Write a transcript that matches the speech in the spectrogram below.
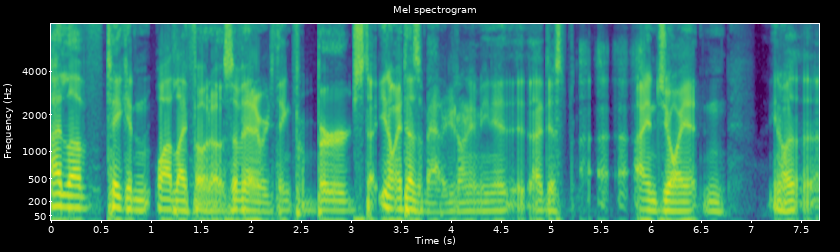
I love taking wildlife photos of everything from birds. To, you know, it doesn't matter. You know what I mean? It, it, I just I, I, enjoy it, and you know, uh,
